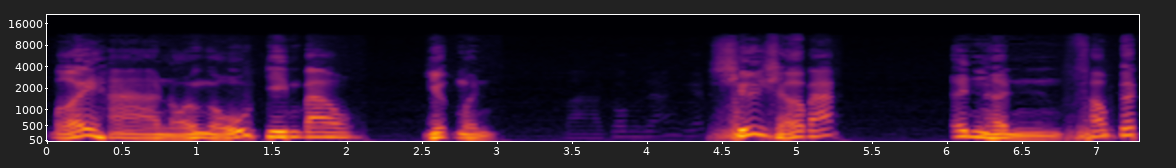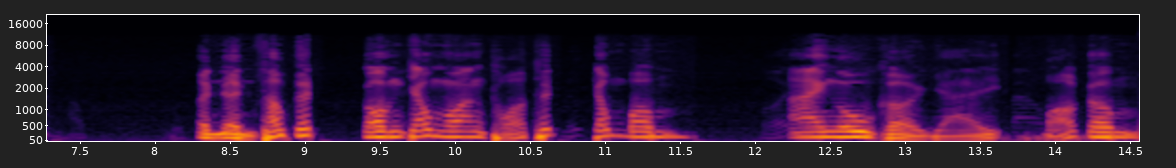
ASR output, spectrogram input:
bởi hà nội ngủ chim bao, giật mình. Xứ sở bác in hình pháo kích. In hình pháo kích, con cháu ngoan thỏa thích chống bom. Ai ngu khờ dại, bỏ cơm,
